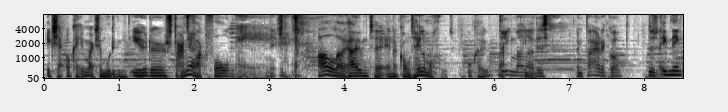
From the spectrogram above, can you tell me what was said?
ik zei, oké, maar ik zei, moet ik niet eerder? Startvak vol? Nee. Alle ruimte en dan komt helemaal goed. Oké. nou, Drie prima. mannen, dus een paardenkop. Dus ik denk,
